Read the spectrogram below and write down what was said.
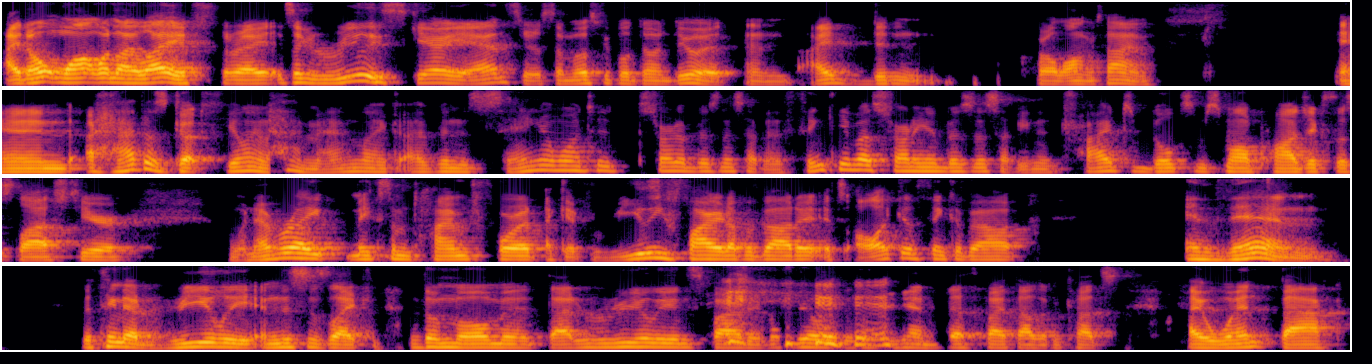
I don't want one in my life, right? It's like a really scary answer. So most people don't do it. And I didn't for a long time. And I had this gut feeling, ah, man, like I've been saying I want to start a business. I've been thinking about starting a business. I've even tried to build some small projects this last year whenever I make some time for it, I get really fired up about it. It's all I can think about. And then the thing that really, and this is like the moment that really inspired me, like, again, death by a thousand cuts. I went back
